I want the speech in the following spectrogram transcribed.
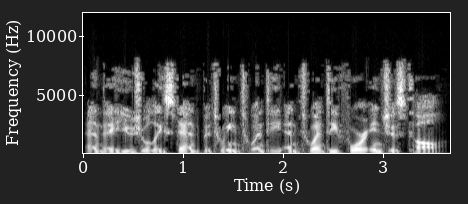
and they usually stand between 20 and 24 inches tall.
